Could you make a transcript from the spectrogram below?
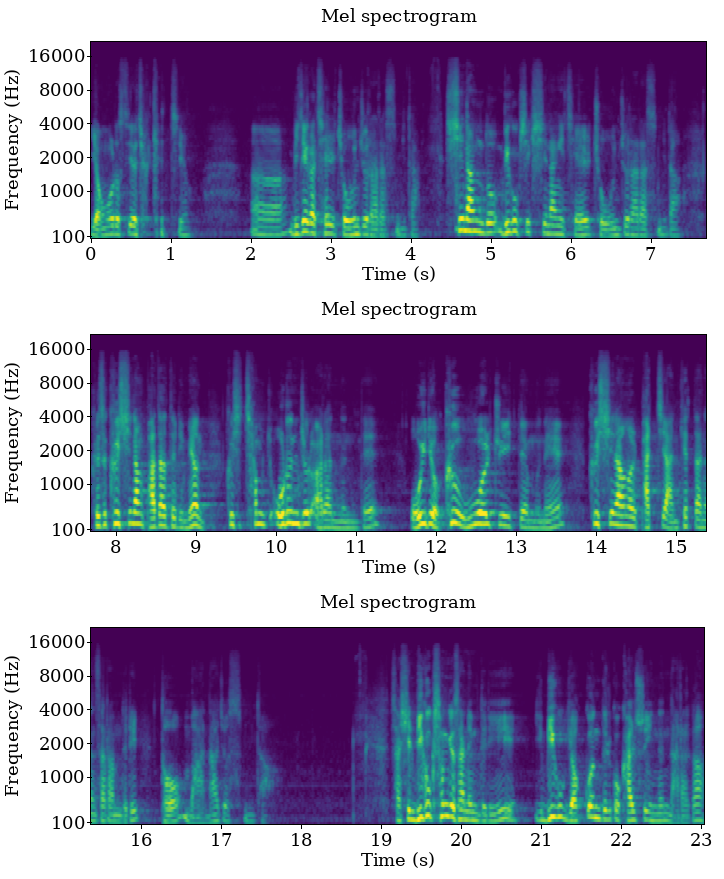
영어로 쓰여졌겠지요. 아, 미제가 제일 좋은 줄 알았습니다. 신앙도 미국식 신앙이 제일 좋은 줄 알았습니다. 그래서 그 신앙 받아들이면 그것이 참 옳은 줄 알았는데 오히려 그 우월주의 때문에 그 신앙을 받지 않겠다는 사람들이 더 많아졌습니다. 사실 미국 선교사님들이 이 미국 여권 들고 갈 수 있는 나라가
